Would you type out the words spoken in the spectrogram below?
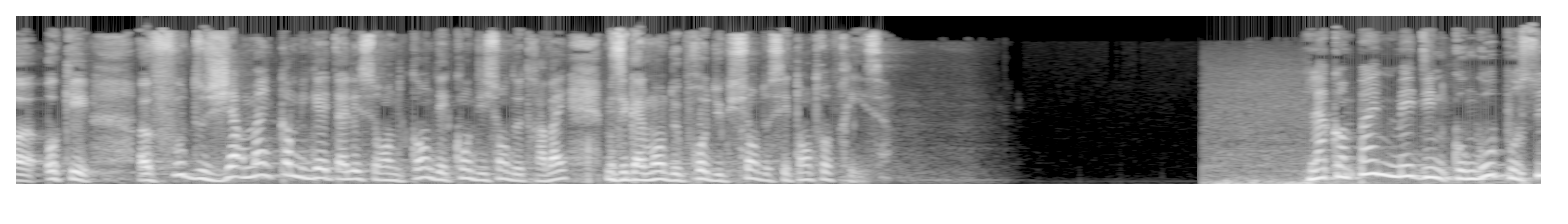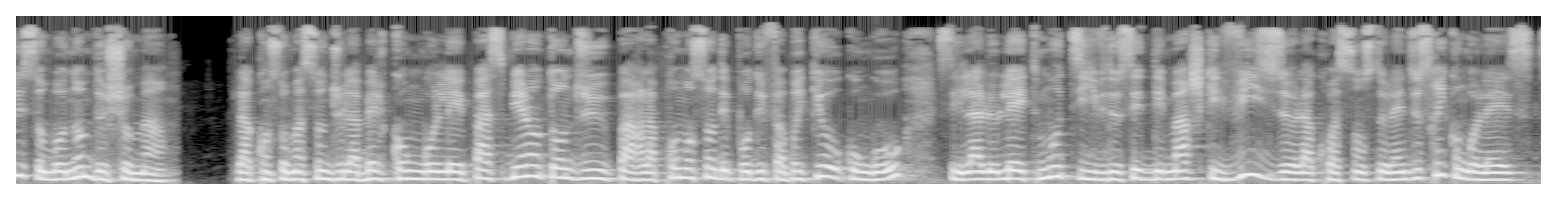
euh, OK. Euh, Food Germain Kambinga est allé se rendre compte des conditions de travail, mais également de production de cette entreprise. La campagne Made in Congo poursuit son bonhomme de chemin. La consommation du label congolais passe bien entendu par la promotion des produits fabriqués au Congo. C'est là le leitmotiv de cette démarche qui vise la croissance de l'industrie congolaise.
